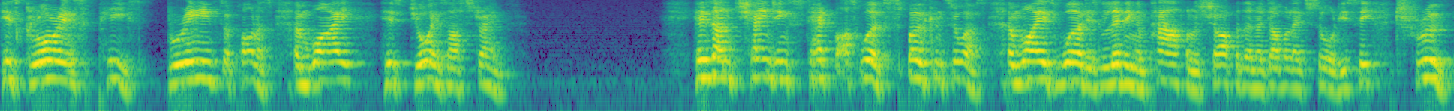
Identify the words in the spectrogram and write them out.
His glorious peace breathed upon us and why his joy is our strength. His unchanging, steadfast word spoken to us, and why His word is living and powerful and sharper than a double edged sword. You see, truth,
